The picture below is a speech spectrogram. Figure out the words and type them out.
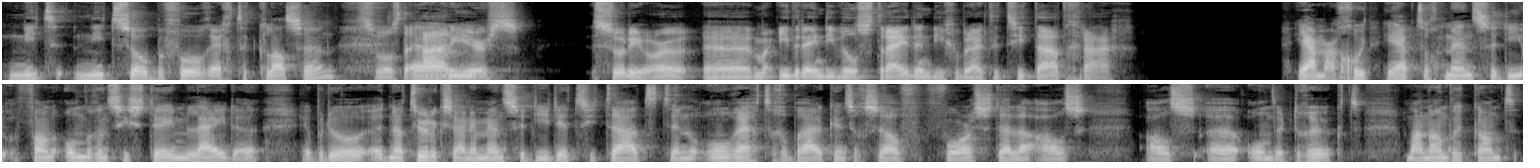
niet, niet zo bevoorrechte klassen. Zoals de um, Ariërs. Sorry hoor, uh, maar iedereen die wil strijden, die gebruikt het citaat graag. Ja, maar goed, je hebt toch mensen die van onder een systeem lijden. Ik bedoel, natuurlijk zijn er mensen die dit citaat ten onrechte gebruiken en zichzelf voorstellen als als uh, onderdrukt. Maar aan de andere kant,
